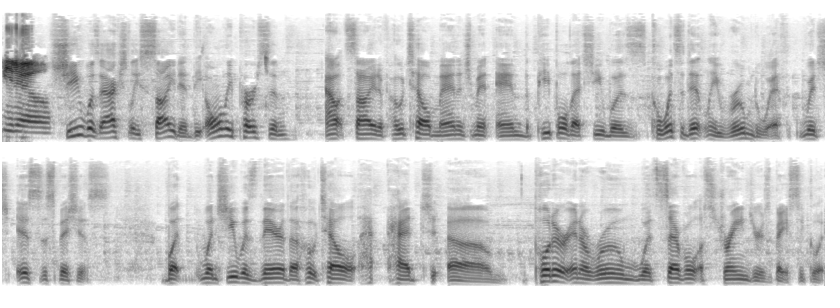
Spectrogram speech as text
you know, She was actually cited the only person outside of hotel management and the people that she was coincidentally roomed with, which is suspicious. But when she was there, the hotel ha- had to, um, put her in a room with several strangers, basically.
